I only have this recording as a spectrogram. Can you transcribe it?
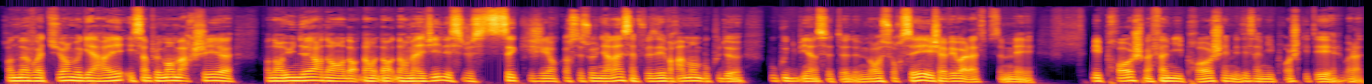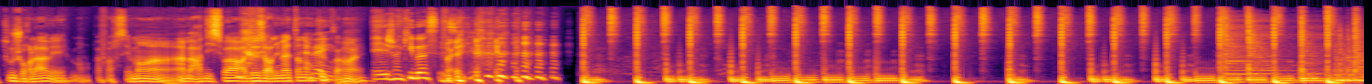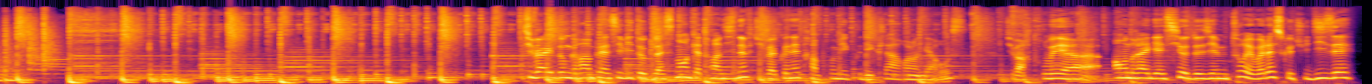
prendre ma voiture, me garer et simplement marcher euh, pendant une heure dans, dans, dans, dans ma ville et je sais que j'ai encore ce souvenir là et ça me faisait vraiment beaucoup de beaucoup de bien cette de me ressourcer et j'avais voilà mes, mes proches, ma famille proche et mes des amis proches qui étaient voilà toujours là, mais bon, pas forcément un, mardi soir à 2 heures du matin non plus. Quoi, Et les gens qui bossent aussi. Tu vas donc grimper assez vite au classement. En 99, tu vas connaître un premier coup d'éclat à Roland Garros. Tu vas retrouver euh, André Agassi au deuxième tour. Et voilà ce que tu disais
